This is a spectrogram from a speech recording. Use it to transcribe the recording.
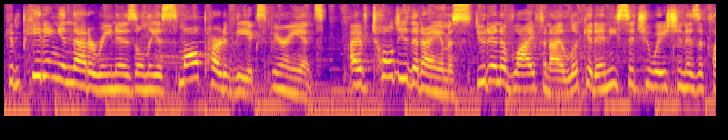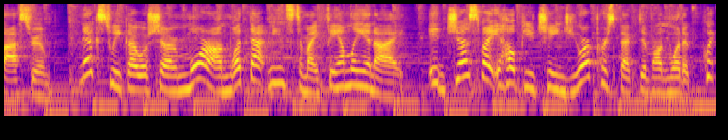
Competing in that arena is only a small part of the experience. I have told you that I am a student of life and I look at any situation as a classroom. Next week, I will share more on what that means to my family and I. It just might help you change your perspective on what a quick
